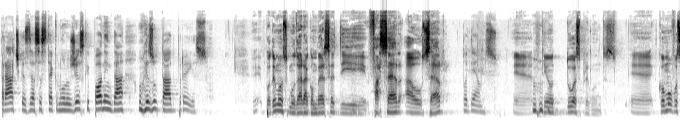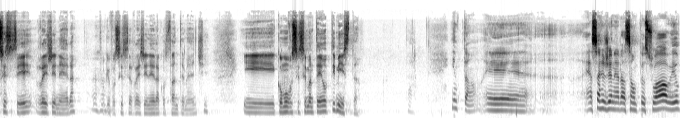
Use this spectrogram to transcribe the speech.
práticas, dessas tecnologias que podem dar um resultado para isso. Eh, podemos mudar a conversa de fazer ao ser? Podemos. É, tenho duas perguntas. É, como você se regenera? Uhum. porque você se regenera constantemente. E como você se mantém otimista? Tá. Então, é, essa regeneração pessoal, eu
